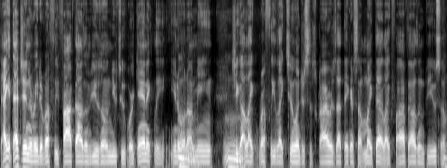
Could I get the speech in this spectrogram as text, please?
That that generated roughly five thousand views on YouTube organically. You know what I Mm-hmm. mean? She got like roughly like two hundred subscribers, I think, or something like that, like five thousand views. So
